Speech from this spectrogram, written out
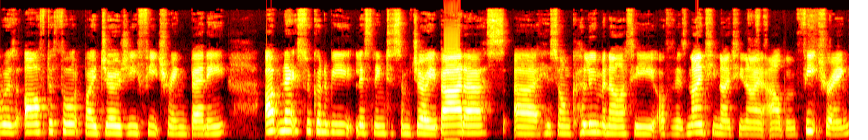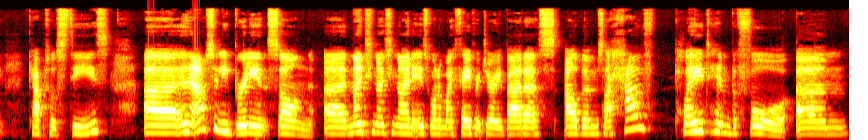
That was Afterthought by Joji featuring BENEE. Up next, we're going to be listening to some Joey Badass, uh, his song Killuminati off of his 1999 album featuring Capital Steez. Uh, an absolutely brilliant song. Uh, 1999 is one of my favourite Joey Badass albums. I have played him before. Um,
